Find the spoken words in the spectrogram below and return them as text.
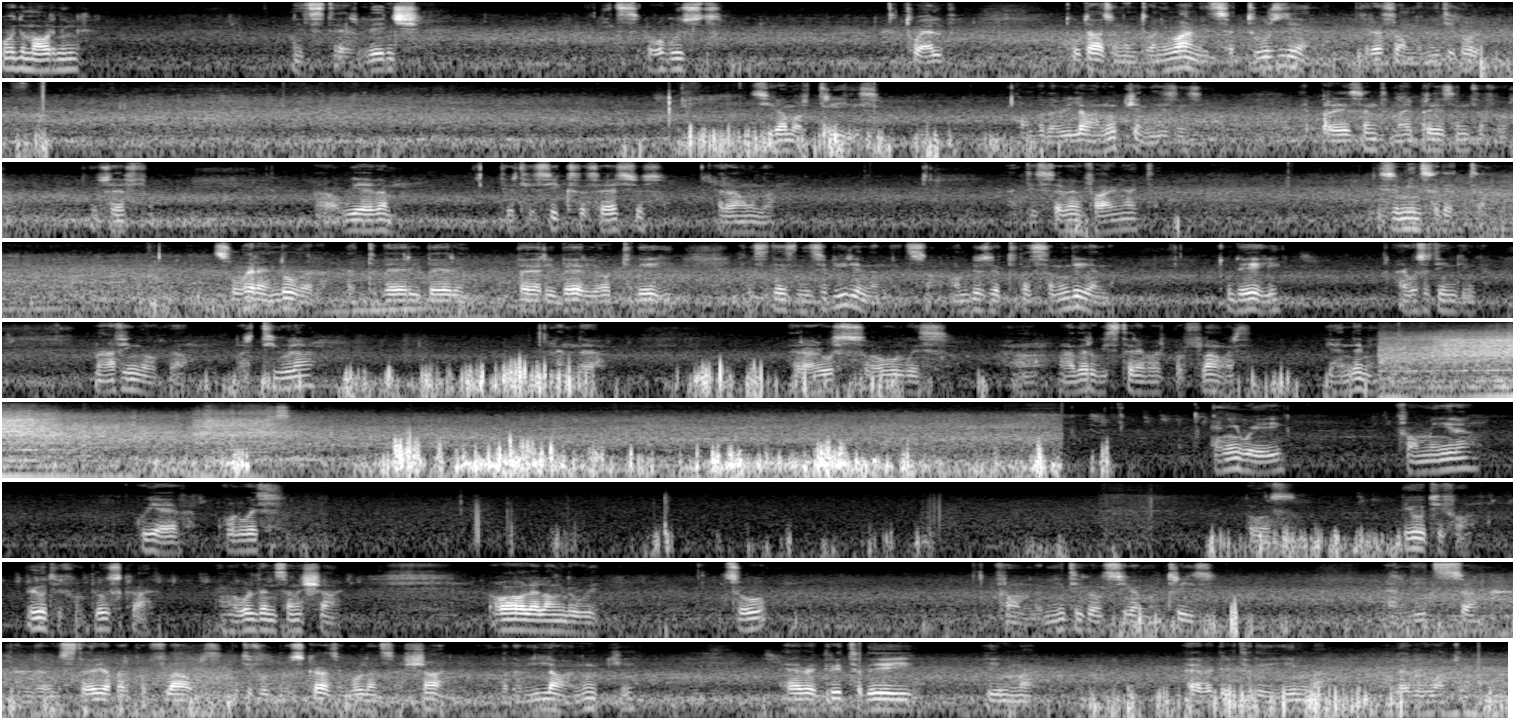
Good morning. The lunch. It's August 12, 2021. It's a Tuesday. Here from the mythical Sycamore trees over the Villa Vanucchi and this is a present, my present for Joseph. Uh, we have um, 36 Celsius around 97 Fahrenheit. This means that uh, it's over and over at very, very, very, very hot day. This days in period and it's obviously at that sunny day and today I was thinking nothing of uh, particular and uh, there are also always uh, other wisteria purple flowers behind me. Anyway, from here we have always those beautiful, beautiful blue skies and golden sunshine all along the way. So, from the mythical sycamore trees and its uh, and the wisteria purple flowers, beautiful blue skies and golden sunshine, but the Villa Vanucchi, have a great day, him, have a great day, him, and everyone too.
